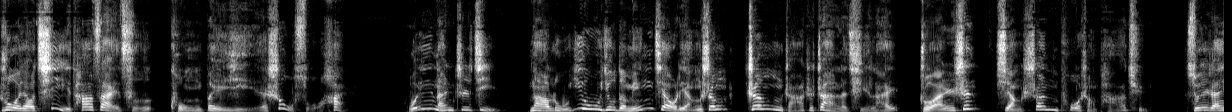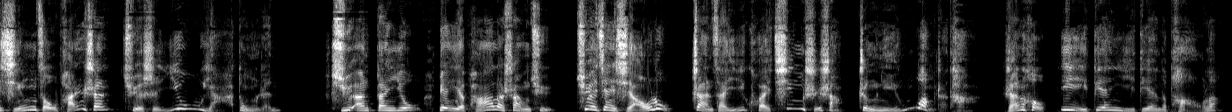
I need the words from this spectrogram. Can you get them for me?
若要弃他在此，恐被野兽所害。为难之际，那鹿悠悠的鸣叫两声，挣扎着站了起来，转身向山坡上爬去。虽然行走蹒跚，却是优雅动人。徐安担忧，便也爬了上去，却见小鹿。站在一块青石上，正凝望着他，然后一颠一颠地跑了。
